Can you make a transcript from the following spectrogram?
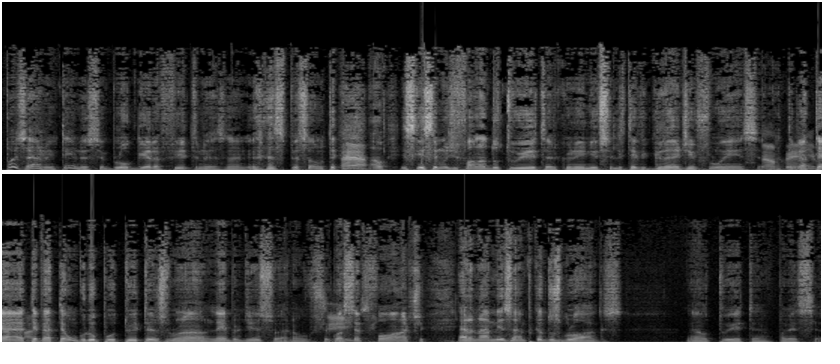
Pois é, não entendo esse blogueira fitness, né? As pessoas não têm. É. Ah, esquecemos de falar do Twitter, que no início ele teve grande influência. Né? Teve, até, teve até um grupo, o Twitter's Run, lembra disso? Era, chegou sim, a ser forte. Era na mesma época dos blogs. Né, o Twitter apareceu.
